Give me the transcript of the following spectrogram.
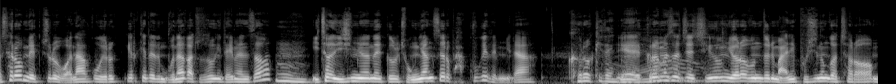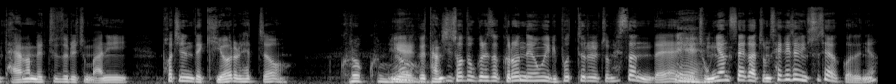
새로운 맥주를 원하고 이렇게 되는 문화가 조성이 되면서 음. 2020년에 그걸 종량세로 바꾸게 됩니다. 그렇게 된 거예요. 예, 그러면서 이제 지금 여러분들이 많이 보시는 것처럼 다양한 맥주들이 좀 많이 퍼지는데 기여를 했죠. 그렇군요. 예, 그 당시 저도 그래서 그런 내용의 리포트를 좀 했었는데 예. 종량세가 좀 세계적인 추세였거든요.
